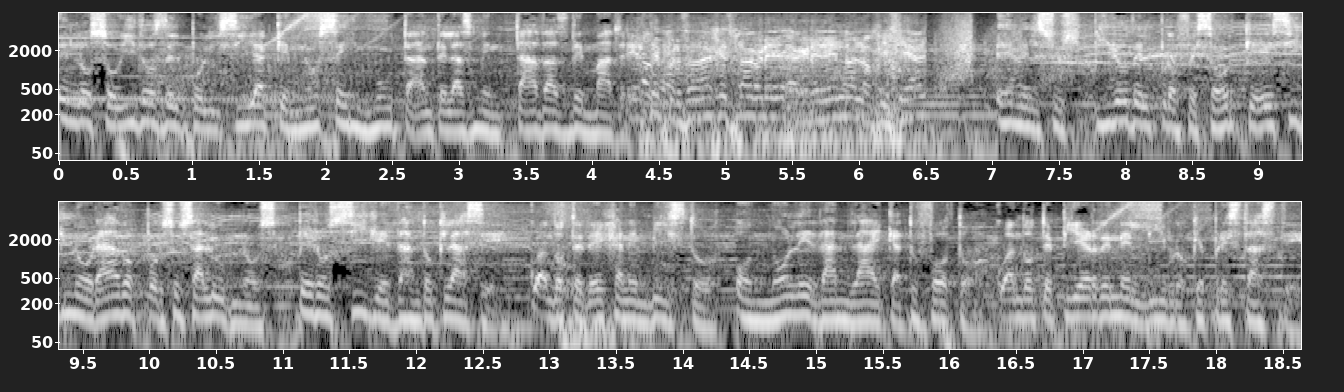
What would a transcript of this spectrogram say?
En los oídos del policía que no se ante las mentadas de madre. Este personaje está agre- agrediendo al oficial. En el suspiro del profesor que es ignorado por sus alumnos, pero sigue dando clase. Cuando te dejan en visto o no le dan like a tu foto. Cuando te pierden el libro que prestaste.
